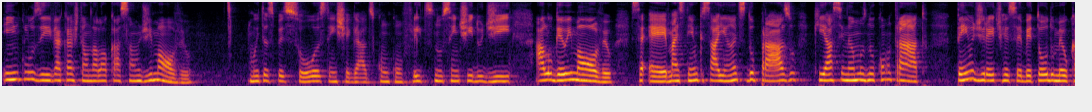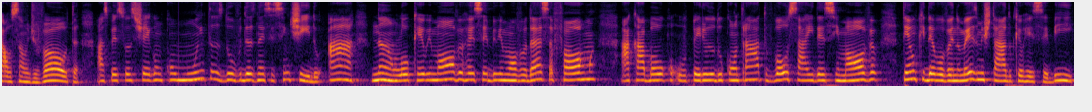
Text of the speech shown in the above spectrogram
inclusive a questão da locação de imóvel. Muitas pessoas têm chegado com conflitos no sentido de aluguel imóvel, é, mas tenho que sair antes do prazo que assinamos no contrato. Tenho o direito de receber todo o meu calção de volta? As pessoas chegam com muitas dúvidas nesse sentido. Ah, não, loquei o imóvel, recebi o imóvel dessa forma, acabou o período do contrato, vou sair desse imóvel, tenho que devolver no mesmo estado que eu recebi?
